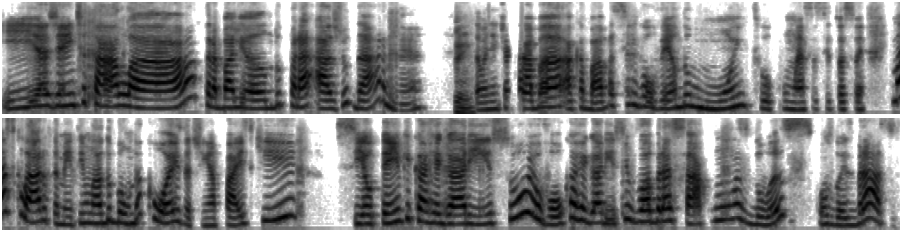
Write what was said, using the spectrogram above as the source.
E a gente tá lá trabalhando para ajudar, né? Sim. Então a gente acaba acabava se envolvendo muito com essas situações. Mas claro, também tem um lado bom da coisa. Tinha pais que se eu tenho que carregar isso, eu vou carregar isso e vou abraçar com as duas, com os dois braços.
